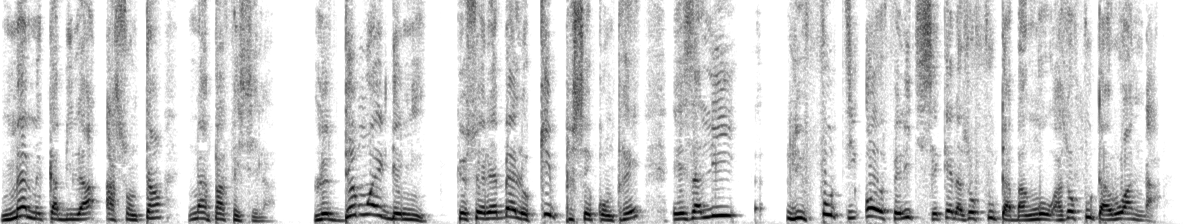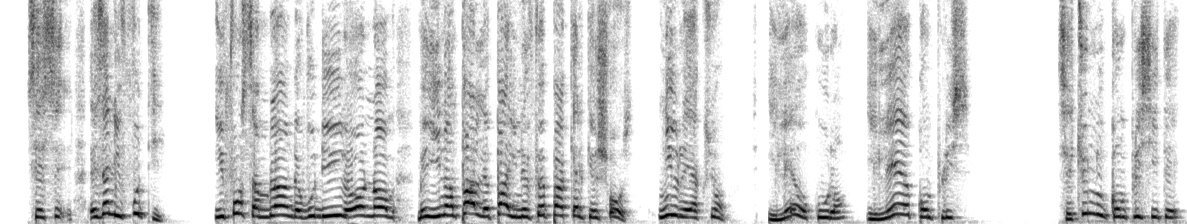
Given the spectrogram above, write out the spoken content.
Même kabila à son temps n'a pas fait cela. Le deux mois et demi que ce rebelle occupe ce contrées ezali lifuti oyo félix tshisekedi azofuta bango azofuta rwanda. Eza lifuti ils font semblant de vous dire oh non mais il n'en parle pas il ne fait pas quelque chose. Ni réaction il est au courant il est complice. C'est une complicité.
